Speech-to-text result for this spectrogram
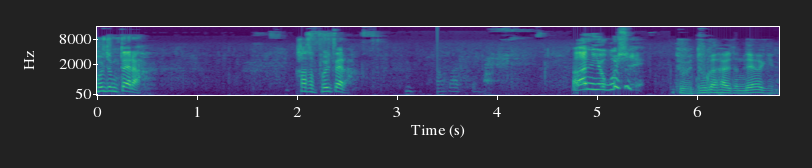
불 좀 떼라. 가서 불 떼라. 아니 요것이. 누, 누가 살던데 여기는?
